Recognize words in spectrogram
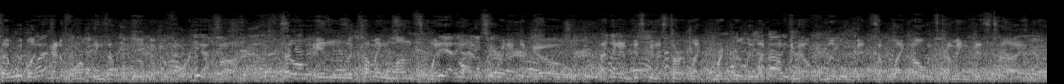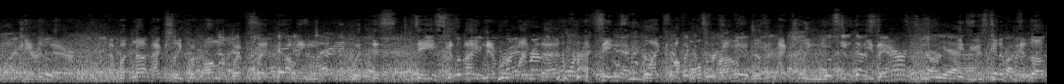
So I would like to kind of warm things up a little bit before it goes on. So in the coming months, when it's almost ready to go, I think I'm just going to start like regularly like pumping out little bits of like, oh, it's coming this time, here and there. But not actually put on the website coming with this date because I never like that. It seems like a false promise. It doesn't actually need to be there. Yeah. If you're just going to put it up,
